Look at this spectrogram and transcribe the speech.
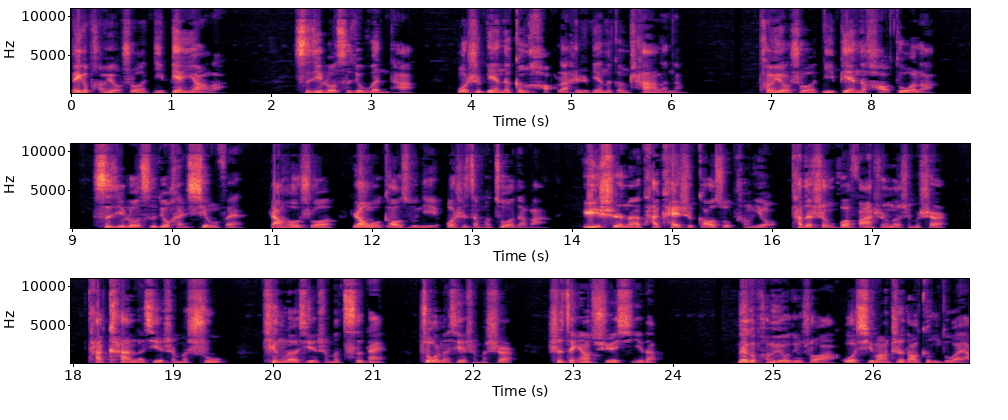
那个朋友说：“你变样了。”斯基罗斯就问他：“我是变得更好了，还是变得更差了呢？”朋友说：“你变得好多了。”斯基罗斯就很兴奋，然后说：“让我告诉你我是怎么做的吧。”于是呢，他开始告诉朋友他的生活发生了什么事儿。他看了些什么书，听了些什么磁带，做了些什么事儿，是怎样学习的？那个朋友就说啊，我希望知道更多呀，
